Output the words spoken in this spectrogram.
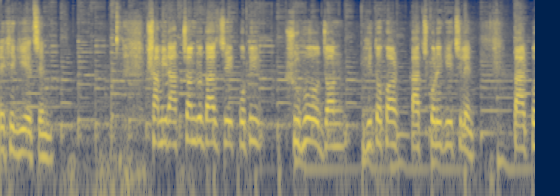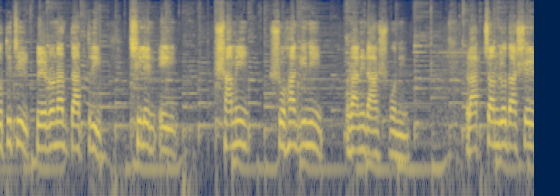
রেখে গিয়েছেন। স্বামী রাজচন্দ্র দাস যে কোটি শুভ জনহিতকর কাজ করে গিয়েছিলেন। তার প্রতিটির প্রেরণার দাত্রী ছিলেন এই স্বামী সোহাগিনী রানী রাসমণি। রাজচন্দ্র দাসের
